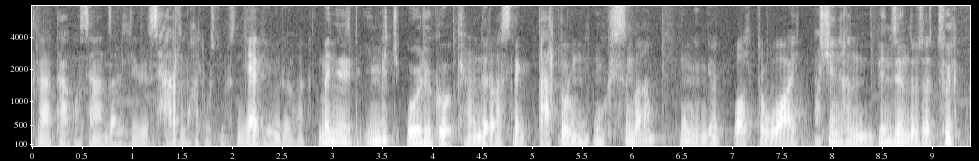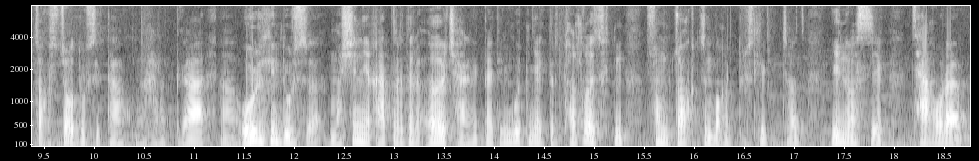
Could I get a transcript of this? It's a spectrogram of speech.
явдаг. Та хүн сайн анзаарвал яг сагал махал үснэ гэсэн яг хэвээр байгаа. Манай нэр ингэж өөрийгөө кинон дээр бас нэг далдуур мөнгөсөн байгаа. Мөн ингээд Walter White машиных нь бензин дуусаа цөлд зогсож байгаа дүрсийг та хүн хардаг. Өөрийнх нь дүрс машины гадраг дээр ойж харагдаа. Тэнгүүд нь яг тэр толгой хэсэгт нь сум зогцсон байгаа дүрслэгдэж байгаа. Энэ бас яг цаагаараа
